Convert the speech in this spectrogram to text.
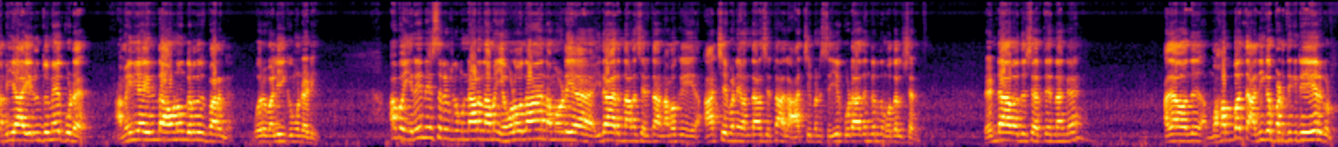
நபியா இருந்துமே கூட அமைதியா இருந்தாகணுங்கிறது பாருங்க. ஒரு வழிக்கு முன்னாடி. அப்போ இறைநேசர்களுக்கு முன்னால் நாம் எவ்வளோதான் நம்மளுடைய இதாக இருந்தாலும் சரி தான் நமக்கு ஆட்சேபனை வந்தாலும் சரி தான் அதில் ஆட்சேபனை செய்யக்கூடாதுங்கிறது முதல் ஷரத் ரெண்டாவது ஷரத்து என்னங்க? அதாவது முகப்பத்தை அதிகப்படுத்திக்கிட்டே இருக்கணும்.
